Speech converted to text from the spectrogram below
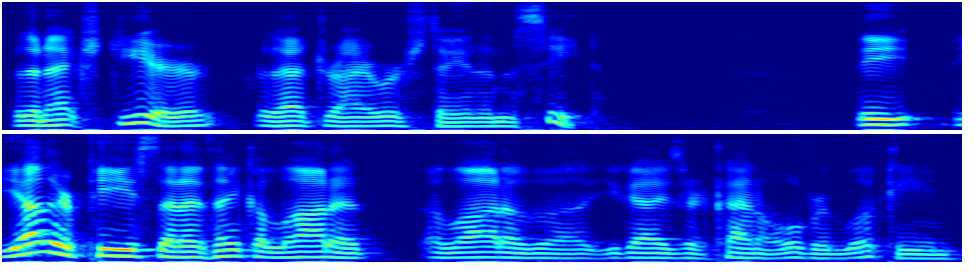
for the next year for that driver staying in the seat. The the other piece that I think a lot of a lot of uh, you guys are kind of overlooking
